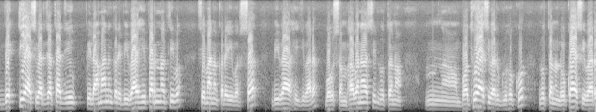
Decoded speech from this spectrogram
ବ୍ୟକ୍ତି ଆସିବାର ଯଥା ଯେଉଁ ପିଲାମାନଙ୍କର ବିବାହ ହେଇପାରୁନଥିବ ସେମାନଙ୍କର ଏଇ ବର୍ଷ ବିବାହ ହେଇଯିବାର ବହୁତ ସମ୍ଭାବନା ଅଛି। ନୂତନ ବଧୁ ଆସିବାର ଗୃହକୁ ନୂତନ ଲୋକ ଆସିବାର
